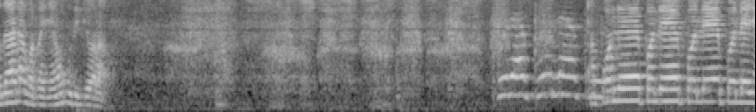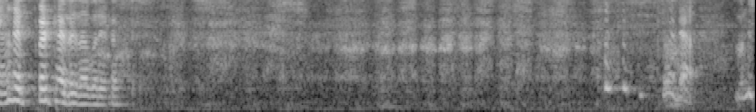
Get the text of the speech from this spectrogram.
ഊതാനാ പറഞ്ഞ. ഞാൻ ഊതിക്കോളാം. പുല പുല പോലെ പോലെ ഞങ്ങൾ എപ്പോഴാണ് ഇതാ പറയട്ടോ? നമുക്ക്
